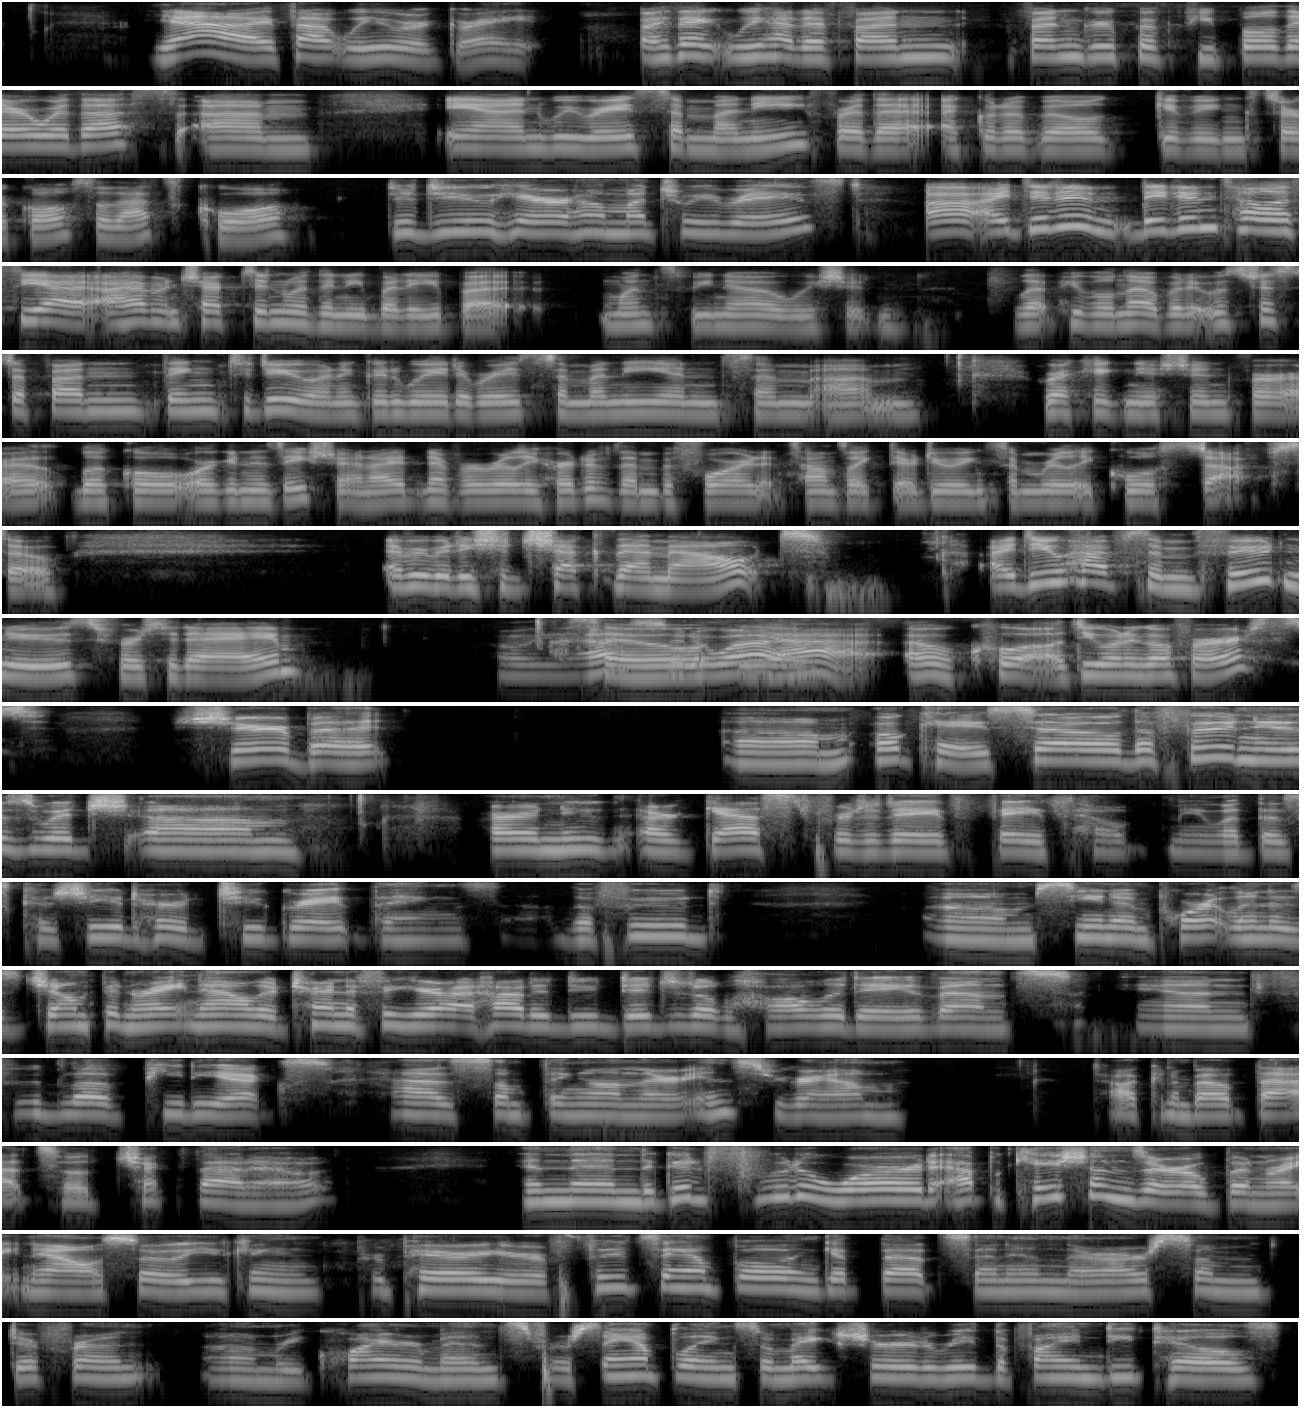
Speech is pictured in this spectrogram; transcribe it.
Yeah, I thought we were great. I think we had a fun fun group of people there with us. Um, and we raised some money for the Equitable Giving Circle, so that's cool. Did you hear how much we raised? Uh, I didn't. They didn't tell us yet. I haven't checked in with anybody, but once we know, we should let people know. But it was just a fun thing to do and a good way to raise some money and some um, recognition for a local organization. I had never really heard of them before, and it sounds like they're doing some really cool stuff. So everybody should check them out. I do have some food news for today. Oh yeah, so, so yeah. Oh, cool. Do you want to go first? Sure, but um, okay. So the food news, which um, our new our guest for today, Faith, helped me with this because she had heard two great things. The food um, scene in Portland is jumping right now. They're trying to figure out how to do digital holiday events, and Food Love PDX has something on their Instagram talking about that. So check that out. And then the Good Food Award applications are open right now. So you can prepare your food sample and get that sent in. There are some different um, requirements for sampling. So make sure to read the fine details.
